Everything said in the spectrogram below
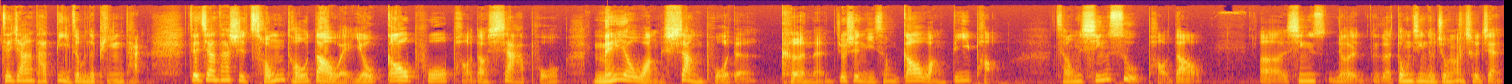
再加上它地这么的平坦，再加上它是从头到尾由高坡跑到下坡，没有往上坡的可能，就是你从高往低跑，从新宿跑到呃新呃那个东京的中央车站，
